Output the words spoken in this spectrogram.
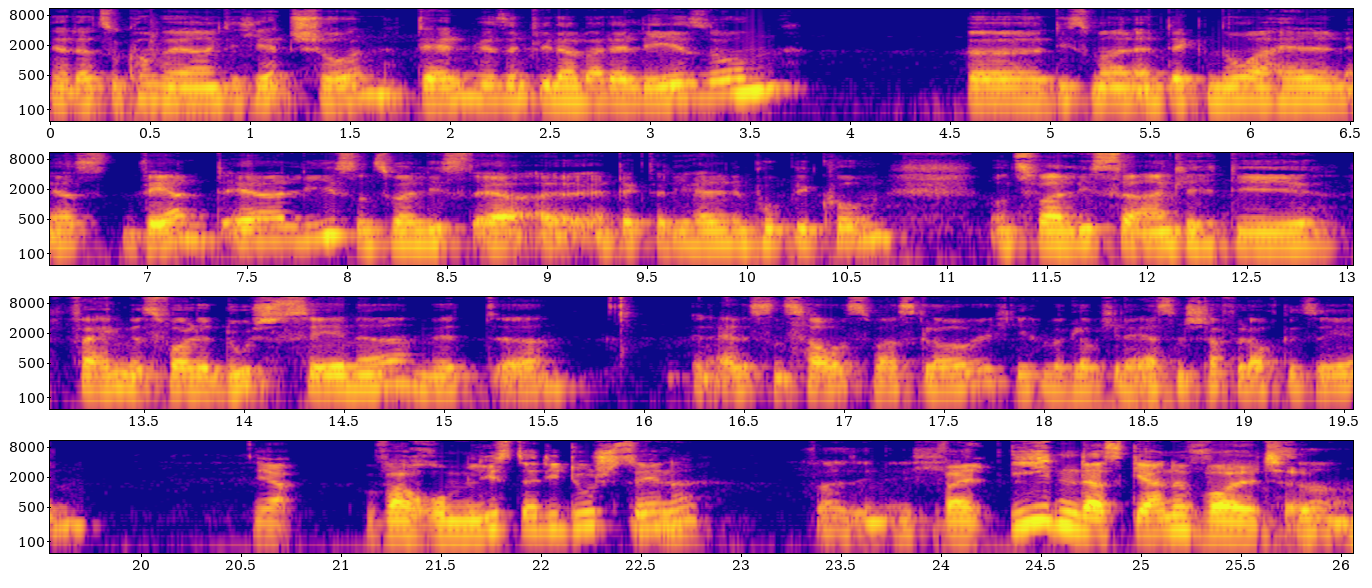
Ja, dazu kommen wir ja eigentlich jetzt schon, denn wir sind wieder bei der Lesung. Äh, diesmal entdeckt Noah Helen erst während er liest, und zwar liest er, äh, entdeckt er die Helen im Publikum, und zwar liest er eigentlich die verhängnisvolle Duschszene mit äh, in Allisons Haus war es, glaube ich. Die haben wir, glaube ich, in der ersten Staffel auch gesehen. Ja. Warum liest er die Duschszene? Äh, weiß ich nicht. Weil Eden das gerne wollte. So.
